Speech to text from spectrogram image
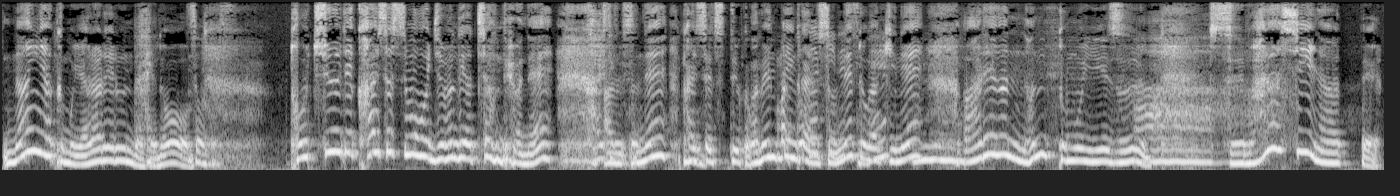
何役もやられるんだけど、そうです。途中で解説も自分でやっちゃうんだよね。解説ね。解説っていうか、画面展開ですよね、とがきね。あれが何とも言えず、素晴らしいなって。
